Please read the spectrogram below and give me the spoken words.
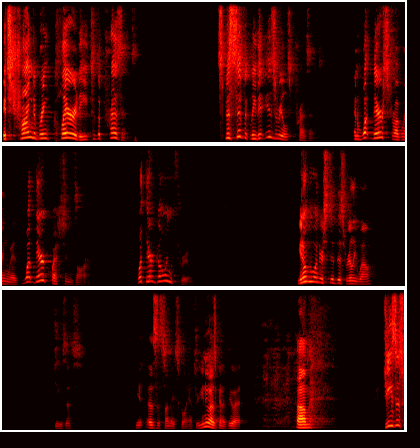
it's trying to bring clarity to the present, specifically to Israel's present, and what they're struggling with, what their questions are, what they're going through. You know who understood this really well? Jesus. That was the Sunday school answer. You knew I was going to do it. Um, Jesus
